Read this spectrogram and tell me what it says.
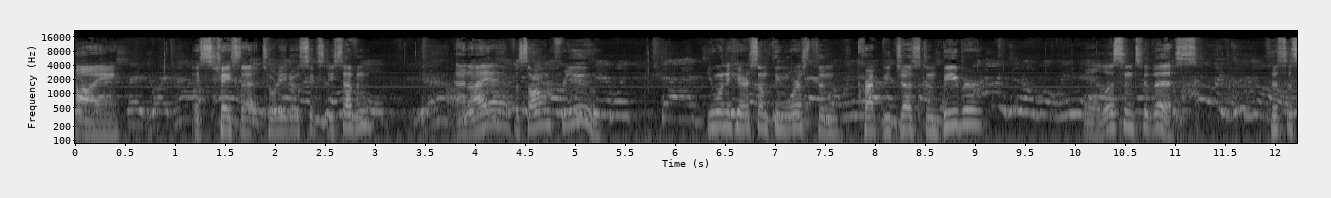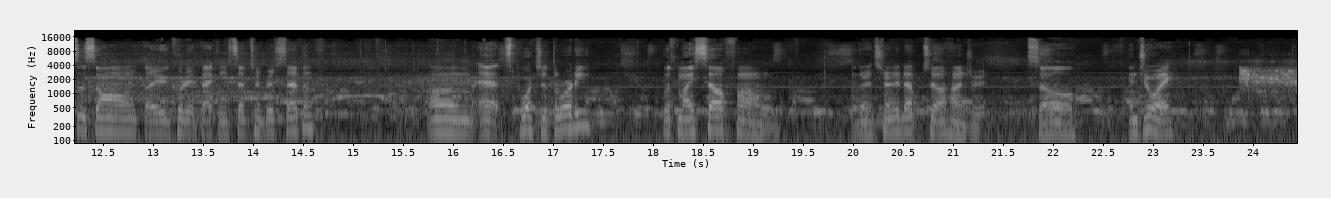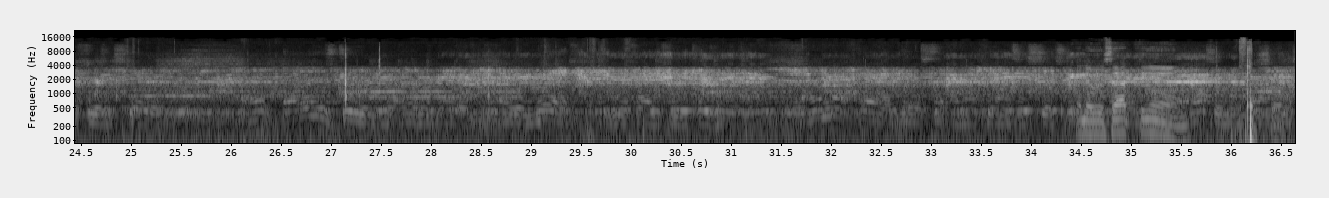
Hi, it's ChaseThatTornado67, and I have a song for you. You want to hear something worse than crappy Justin Bieber? Well, listen to this. This is a song that I recorded back on September 7th um, at Sports Authority with my cell phone. I'm going to turn it up to 100. So, enjoy. And it was at the end. So.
